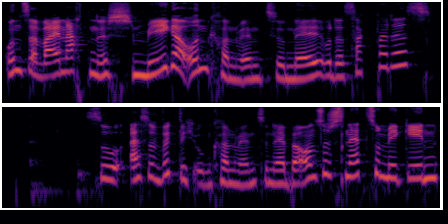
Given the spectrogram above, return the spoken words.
unser Weihnachten ist mega unkonventionell. Oder sagt man das? So, also wirklich unkonventionell. Bei uns ist es nicht so, wir gehen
